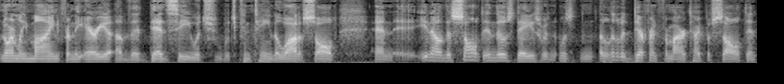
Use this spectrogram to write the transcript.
normally mined from the area of the Dead Sea, which which contained a lot of salt. And you know the salt in those days was, was a little bit different from our type of salt, and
